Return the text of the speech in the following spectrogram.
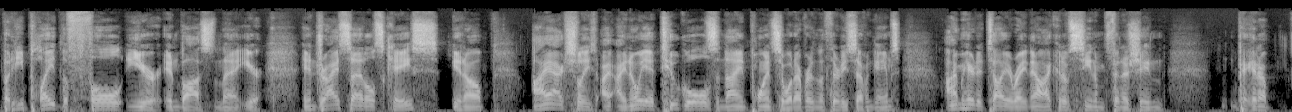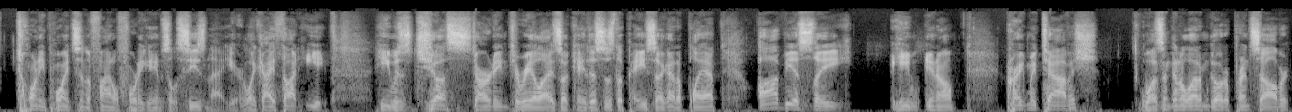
but he played the full year in Boston that year. In Draisaitl's case, you know, I actually I, I know he had two goals and nine points or whatever in the 37 games. I'm here to tell you right now, I could have seen him finishing, picking up 20 points in the final 40 games of the season that year. Like I thought he he was just starting to realize, okay, this is the pace I got to play at. Obviously, he you know, Craig MacTavish wasn't going to let him go to Prince Albert.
